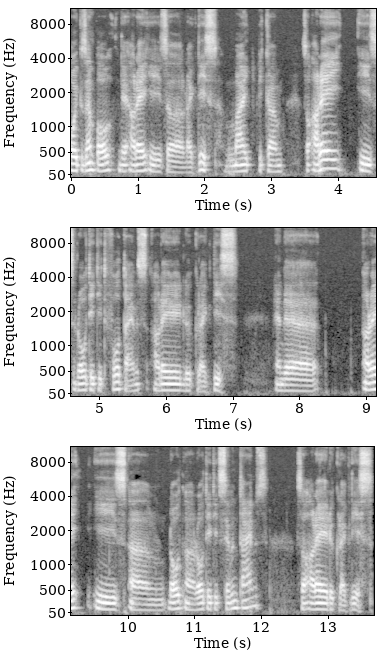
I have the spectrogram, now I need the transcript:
For example, the array is uh, like this, might become, so array is rotated 4 times, array look like this. And uh, array is um, uh, rotated 7 times, so array look like this.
